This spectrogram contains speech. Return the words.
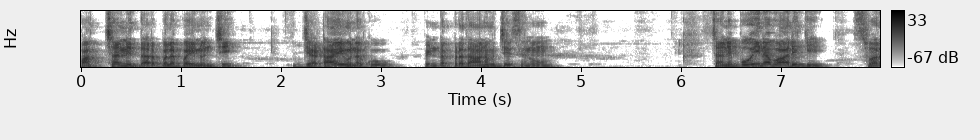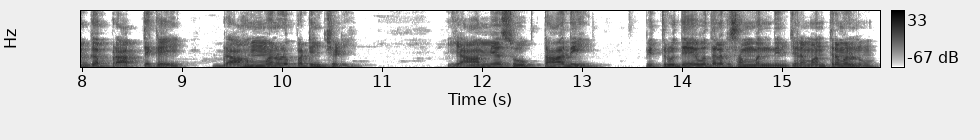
పచ్చని దర్భలపై నుంచి జటాయువునకు పిండ ప్రదానం చేసెను. చనిపోయిన వారికి స్వర్గ ప్రాప్తికై బ్రాహ్మణులు పఠించడి. యామ్య సూక్తాది పితృదేవతలకు సంబంధించిన మంత్రములను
